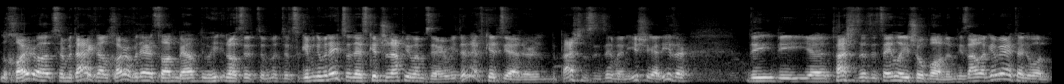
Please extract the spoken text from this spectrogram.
L'chayra, so Medarik, the L'chayra over there is talking about, you know, it's, it's giving him an eight, so there's kitchen happy mamzer. We didn't have kids yet, or the passion is him, and issue yet either. The the uh, passion says it's Eila Yishol Bonim, he's not like a married to anyone.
